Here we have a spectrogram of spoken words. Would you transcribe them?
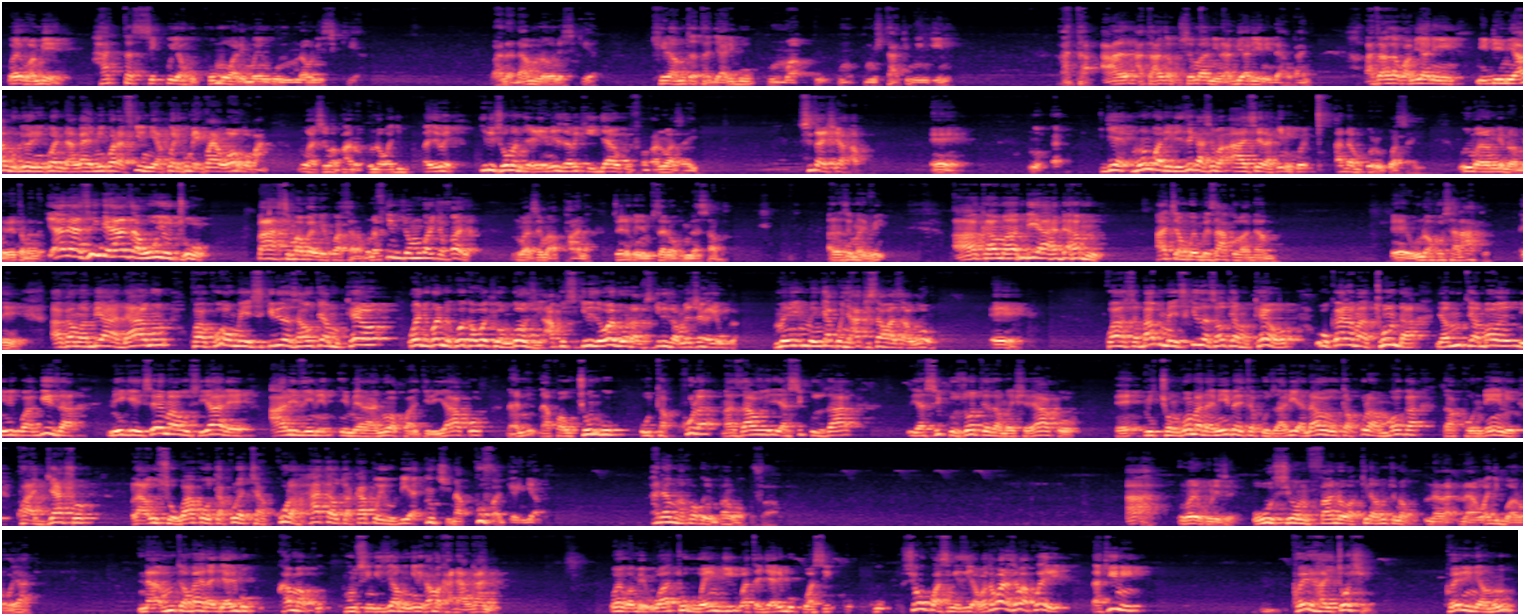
Wewe mwambie hata siku ya hukumu walimwengu mnaonisikia. Wanadamu mnaonisikia. Kila mtu atajaribu kumshtaki mwingine. Ata, ataanza kusema ni nabii aliyenidanganya. Ataanza kuambia ni ni dini yangu ndio nilikuwa nidanganya. Mimi nilikuwa nafikiri ni ya kweli kumbe ilikuwa ya uongo bwana. Mungu anasema pana una wajibu. By the way, ili somo nitaeleza wiki ijayo kufafanua zaidi. Sitaishia hapo. Eh. Je, Mungu aliridhika akasema ashe lakini kweli Adam kweli kwa sahihi. Huyu mwanamke ndo ameleta madhara. Yaani asingeanza huyu tu. Basi mambo yangekuwa salama. Unafikiri ndicho Mungu alichofanya? Mungu anasema hapana. Twende kwenye mstari wa 17. Anasema hivi. Akamwambia Adamu, acha mbwembe zako la Adamu. Eh, una kosa lako. Eh, akamwambia Adamu, kwa kuwa umeisikiliza sauti ya mkeo, wewe nilikuwa nimekuweka wewe kiongozi, akusikilize wewe ndio unamsikiliza umeshageuka. Umeingia kwenye haki sawa za uongo. Eh. Kwa sababu umeisikiza sauti ya mkeo, ukala matunda ya mti ambao nilikuagiza, nikisema usiale, ardhi imelaniwa kwa ajili yako na, na kwa uchungu utakula mazao ya siku za ya siku zote za maisha yako. Eh, michongoma na miiba itakuzalia nawe utakula mboga za kondeni kwa jasho la uso wako utakula chakula hata utakapoirudia nchi na kufa kaingia. Adamu hakuwa kwenye mpango wa kufa. Ah, ngoja nikuulize. Huu sio mfano wa kila mtu na, na, na wajibu wa roho yake. Na mtu ambaye anajaribu kama kumsingizia mwingine kama kadanganywa. Wewe kwambie watu wengi watajaribu kuwasi, ku, sio kuwasingizia. Watakuwa wanasema kweli lakini kweli haitoshi. Kweli ni amu.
